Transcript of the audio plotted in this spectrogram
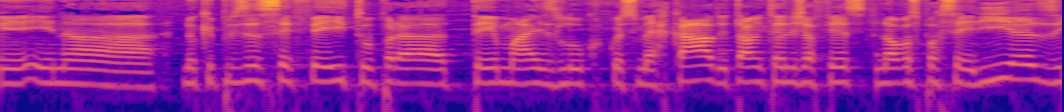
e, e na no que precisa ser feito pra ter mais lucro com esse mercado e tal. Então ele já fez novas parcerias e,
